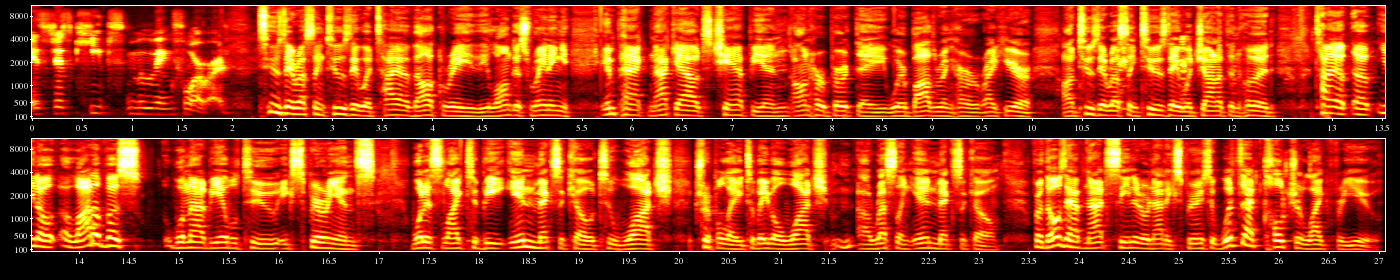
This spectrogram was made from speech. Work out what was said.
it's just keeps moving forward Tuesday Wrestling Tuesday with Taya Valkyrie, the longest reigning Impact Knockouts champion on her birthday. We're bothering her right here on Tuesday Wrestling Tuesday with Jonathan Hood. Taya, uh, you know, a lot of us will not be able to experience what it's like to be in Mexico to watch AAA, to be able to watch uh, wrestling in Mexico. For those that have not seen it or not experienced it, what's that culture like for you?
